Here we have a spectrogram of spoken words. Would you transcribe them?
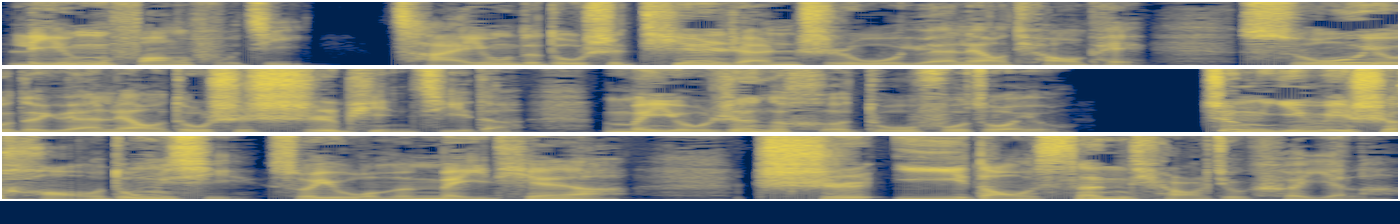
零防腐剂，采用的都是天然植物原料调配，所有的原料都是食品级的，没有任何毒副作用。正因为是好东西，所以我们每天啊吃一到三条就可以了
